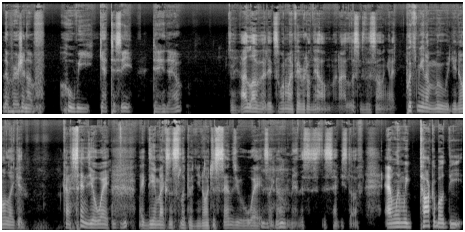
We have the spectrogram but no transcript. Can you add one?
the version of who we get to see day in day out. yeah, I love it. It's one of my favorite on the album. And I listen to the song and it puts me in a mood, you know, like it kind of sends you away. like DMX and Slippin', you know, it just sends you away. It's like, oh Mhm. man, this is this is heavy stuff. And when we talk about the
